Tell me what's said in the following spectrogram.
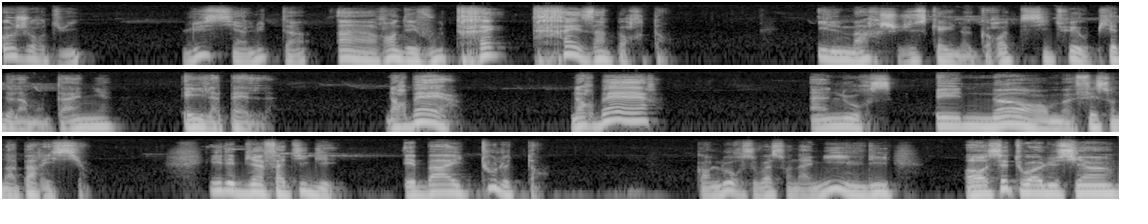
Aujourd'hui, Lucien Lutin a un rendez-vous très très important. Il marche jusqu'à une grotte située au pied de la montagne et il appelle. Norbert Norbert Un ours énorme fait son apparition. Il est bien fatigué et bâille tout le temps. Quand l'ours voit son ami, il dit Oh, c'est toi, Lucien.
